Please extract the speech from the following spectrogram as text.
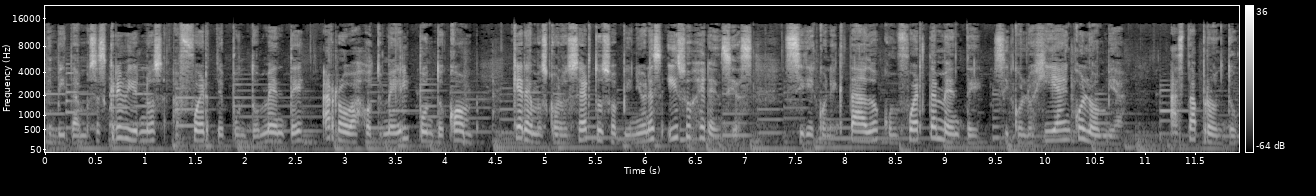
Te invitamos a escribirnos a fuerte.mente.hotmail.com. Queremos conocer tus opiniones y sugerencias. Sigue conectado con Fuertemente, Psicología en Colombia. Hasta pronto.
